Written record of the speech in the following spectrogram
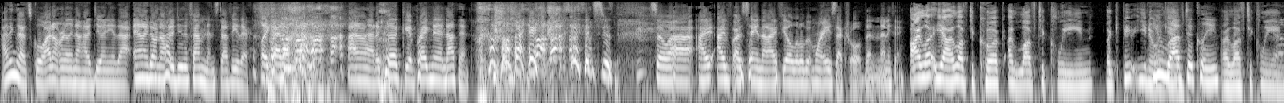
I think that's cool. I don't really know how to do any of that, and I don't know how to do the feminine stuff either. Like I don't, I don't know how to cook, get pregnant, nothing. it's just so. Uh, I, I I was saying that I feel a little bit more asexual than anything. I love, yeah, I love to cook. I love to clean. Like you know, You again, love to clean. I love to clean.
